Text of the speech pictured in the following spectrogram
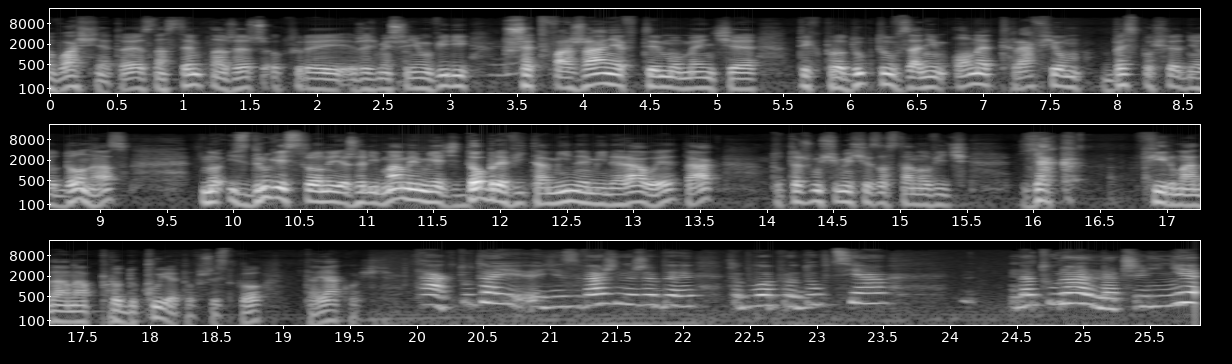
No właśnie, to jest następna rzecz, o której żeśmy jeszcze nie mówili. Przetwarzanie w tym momencie tych produktów, zanim one trafią bezpośrednio do nas. No i z drugiej strony, jeżeli mamy mieć dobre witaminy, minerały, tak, to też musimy się zastanowić, jak firma dana produkuje to wszystko, ta jakość. Tak, tutaj jest ważne, żeby to była produkcja naturalna, czyli nie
